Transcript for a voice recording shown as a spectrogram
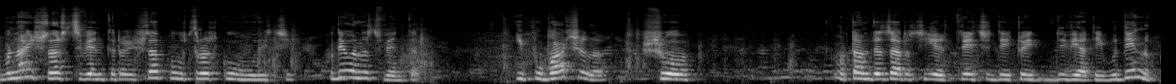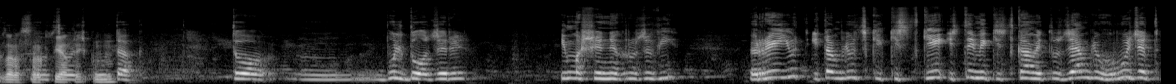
Вона йшла з цвинтара, йшла по Острозьку вулиці, ходила на цвинтар і побачила, що там, де зараз є 39-й будинок, Зараз 45-й, Острозьку, мгм. так, то бульдозери і машини грузові риють, і там людські кістки, і з тими кістками ту землю грузять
